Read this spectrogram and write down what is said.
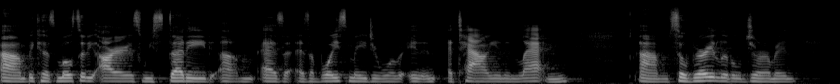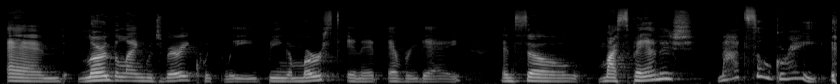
um, because most of the arias we studied um, as, a, as a voice major were in Italian and Latin, um, so very little German, and learned the language very quickly, being immersed in it every day. And so my Spanish, not so great.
